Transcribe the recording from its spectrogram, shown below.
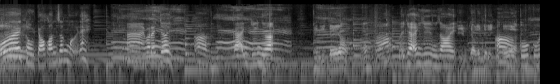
ôi cầu cho con dân mới này. À vào đây chơi. À, cả anh duy nữa. Anh đi chơi không? Đó bây giờ anh duy rồi Dìm treo lên cho đi cô à, cô nè cô cô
